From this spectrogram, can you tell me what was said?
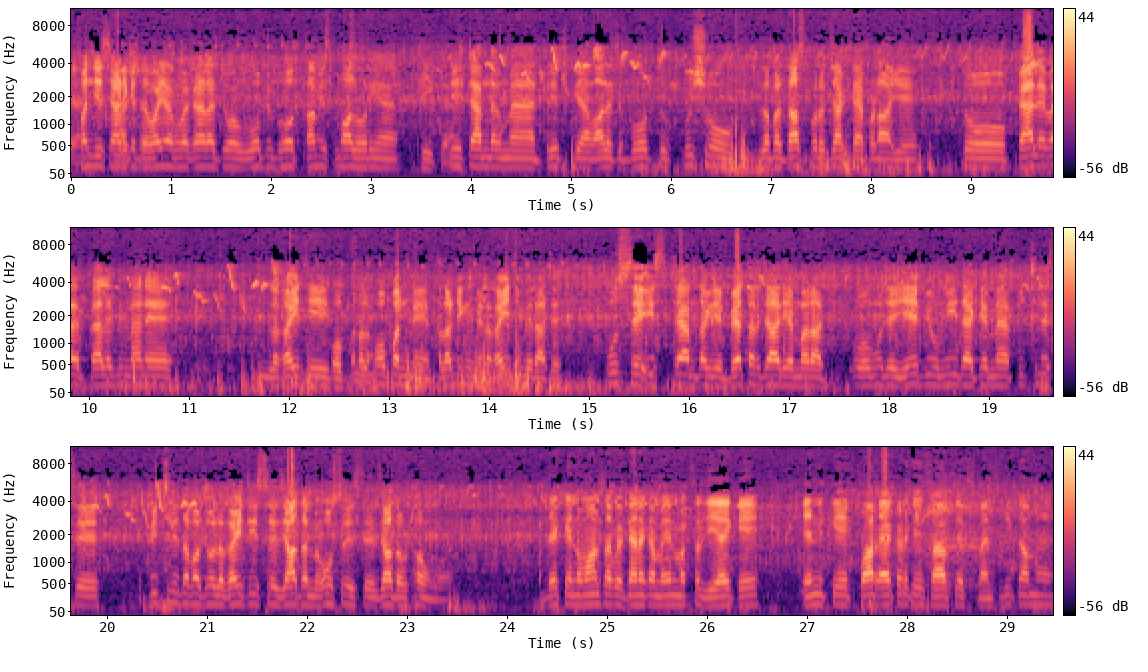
पंजी साइड की दवाइयाँ वगैरह जो वो भी बहुत कम इस्तेमाल हो रही हैं। ठीक है। इस टाइम तक मैं ट्रिप के हवाले से बहुत खुश हूँ। ज़बरदस्त प्रोजेक्ट है पड़ा ये। तो पहले पहले भी मैंने लगाई थी ओपन, ओपन में। फ्लडिंग में लगाई थी मेरा से। उससे इस टाइम तक ये बेहतर जा रही है मेरा वो मुझे ये भी उम्मीद है कि मैं पिछले से पिछली दफ़ा जो लगाई थी इससे ज़्यादा मैं उससे इससे ज़्यादा उठाऊँगा। देखिए नुमान साहब का कहने का मेन मकसद ये है कि इनके पर एकड़ के हिसाब से एक्सपेंस भी कम है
